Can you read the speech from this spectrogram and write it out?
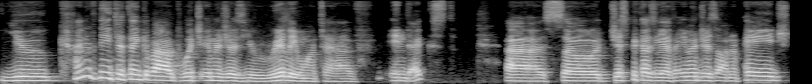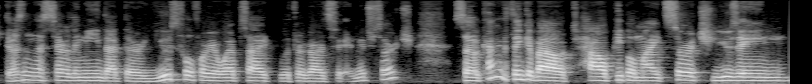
you kind of need to think about which images you really want to have indexed. Uh, so just because you have images on a page doesn't necessarily mean that they're useful for your website with regards to image search. So kind of think about how people might search using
